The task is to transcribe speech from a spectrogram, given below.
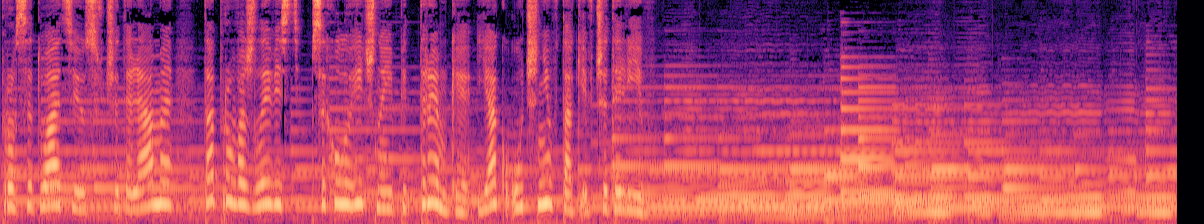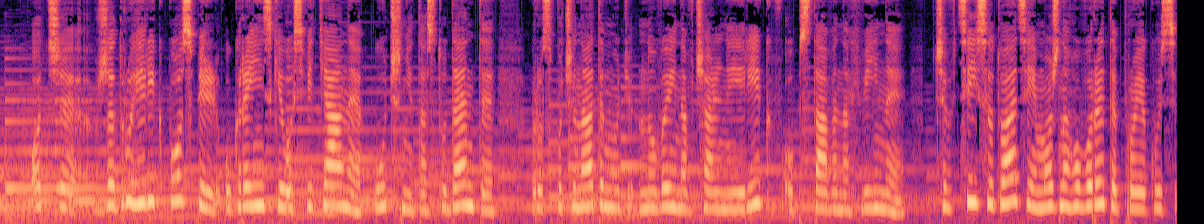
про ситуацію з вчителями та про важливість психологічної підтримки як учнів, так і вчителів. Отже, вже другий рік поспіль українські освітяни, учні та студенти розпочинатимуть новий навчальний рік в обставинах війни. Чи в цій ситуації можна говорити про якусь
